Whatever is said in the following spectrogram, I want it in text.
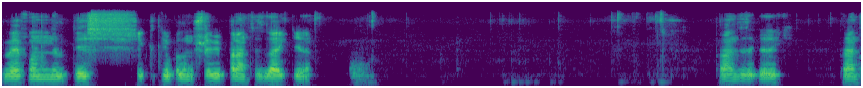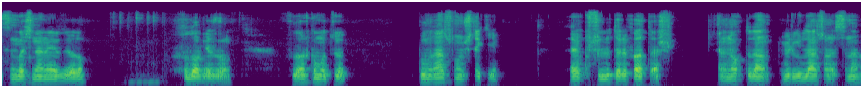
Ve formülünde bir değişiklik yapalım. Şuraya bir parantez daha ekleyelim. Parantez ekledik. Parantezin başına ne yazıyorum? Floor yazalım. Floor komutu bulunan sonuçtaki e, küsürlü tarafı atar. Yani noktadan virgülden sonrasını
